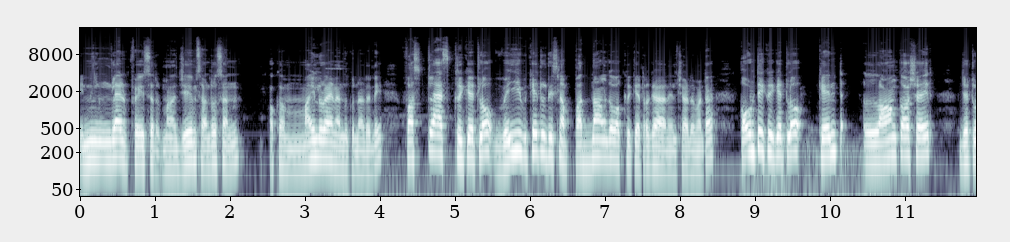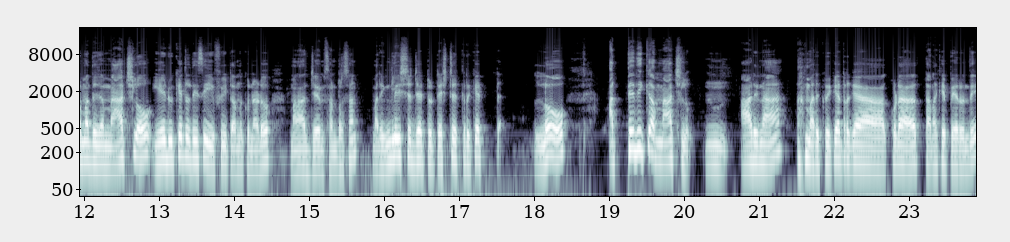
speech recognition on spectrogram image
ఇన్- ఇంగ్లాండ్ ఫేసర్ మన జేమ్స్ అండర్సన్ ఒక మైలురాయిని అందుకున్నాడండి ఫస్ట్ క్లాస్ క్రికెట్లో వెయ్యి వికెట్లు తీసిన పద్నాలుగవ క్రికెటర్గా నిలిచాడనమాట. కౌంటీ క్రికెట్లో కెంట్ లాంకాషైర్ జట్ల మధ్య మ్యాచ్లో ఏడు వికెట్లు తీసి ఈ ఫీట్ అందుకున్నాడు మన జేమ్స్ అండర్సన్ మరి ఇంగ్లీష్ జట్టు టెస్ట్ క్రికెట్లో అత్యధిక మ్యాచ్లు ఆడిన మరి క్రికెటర్గా కూడా తనకే పేరుంది.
